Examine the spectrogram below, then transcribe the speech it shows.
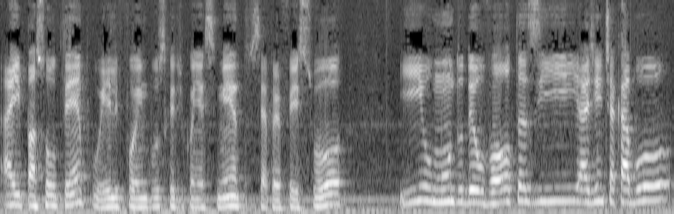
Aí passou o tempo, ele foi em busca de conhecimento, se aperfeiçoou e o mundo deu voltas e a gente acabou,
